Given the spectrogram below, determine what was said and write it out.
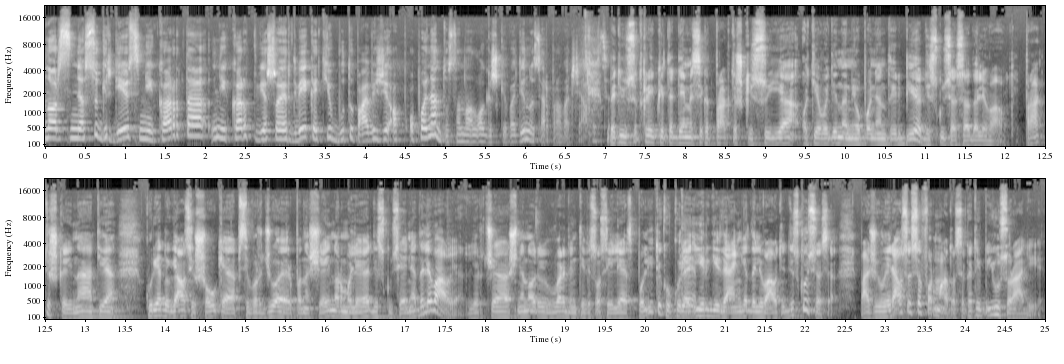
nors nesu girdėjusi nei kartą, nei kart viešoje erdvėje, kad ji būtų, pavyzdžiui, op oponentus analogiškai vadinusi ar pravardžiavusi. Bet jūs atkreipkite dėmesį, kad praktiškai su ją, o tie vadinami oponentai ir bijo diskusijose dalyvauti. Praktiškai, na, tie, kurie daugiausiai šaukia, apsivardžiuoja ir panašiai, normalioje diskusijoje nedalyvauja. Ir čia aš nenoriu vardinti visos eilės politikų, kurie Taip. irgi vengia dalyvauti diskusijose. Pavyzdžiui, įvairiausiose formose formatuose, kad taip jūsų radijai.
